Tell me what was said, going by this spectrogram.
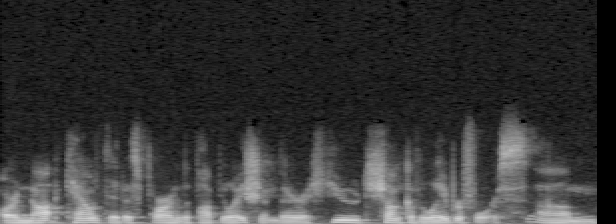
are not counted as part of the population. They're a huge chunk of the labor force. Um,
